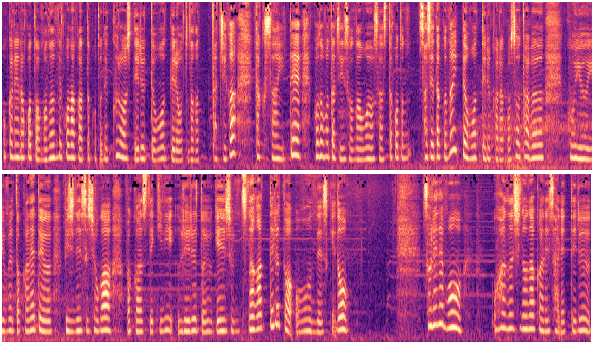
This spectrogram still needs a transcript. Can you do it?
お金のことを学んでこなかったことで苦労しているって思っている大人がたちがたくさんいて、子供たちにそんな思いをさせたこと、させたくないって思ってるからこそ多分こういう夢と金というビジネス書が爆発的に売れるという現象につながってるとは思うんですけど、それでもお話の中でされてる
